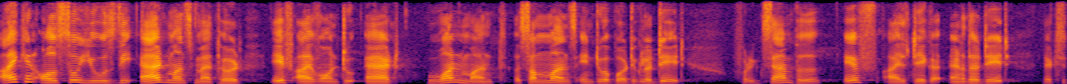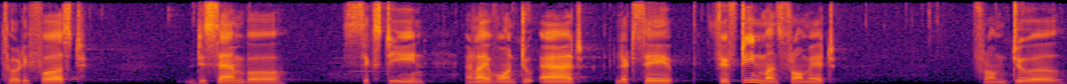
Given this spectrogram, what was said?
I can also use the add months method if I want to add one month uh, some months into a particular date. For example if I'll take another date let's say 31st December 16 and I want to add let's say 15 months from it from dual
